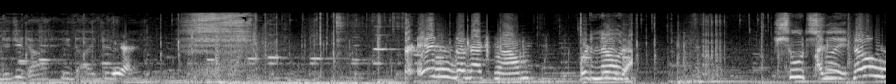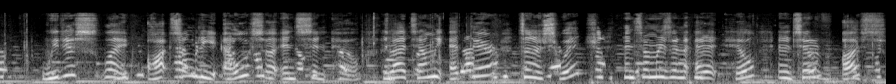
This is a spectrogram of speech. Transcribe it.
did you die? You died, didn't Yeah. We're in the next round. Which No. is, So it's I like know. We just like hot somebody else uh, at instant hill. And by the time we get there, it's gonna switch, and somebody's gonna edit hill, and instead of us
